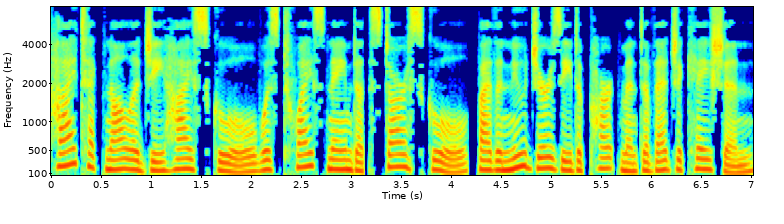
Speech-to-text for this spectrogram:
High Technology High School was twice named a «Star School» by the New Jersey Department of Education,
